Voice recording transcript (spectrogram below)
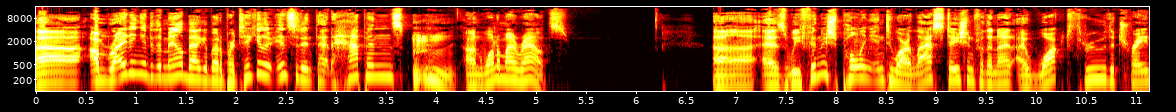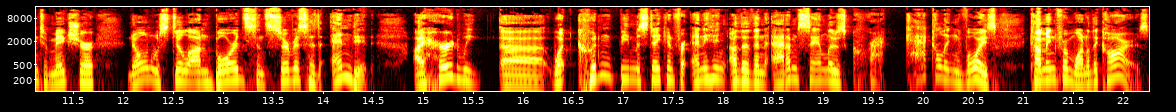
Uh, I'm writing into the mailbag about a particular incident that happens on one of my routes. Uh, as we finished pulling into our last station for the night, I walked through the train to make sure no one was still on board since service has ended. I heard we uh, what couldn't be mistaken for anything other than Adam Sandler's crack, cackling voice coming from one of the cars.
